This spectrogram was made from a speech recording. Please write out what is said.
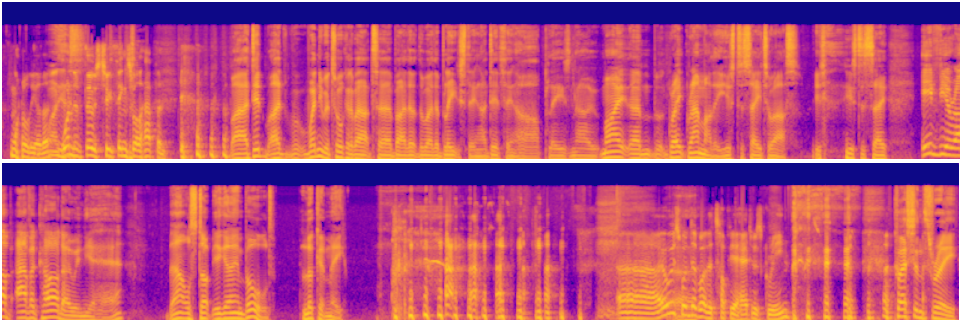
one or the other. Well, yes. One of those two things will happen. I did. I, when you were talking about uh, by the, the way the bleach thing, I did think, oh, please no. My um, great grandmother used to say to us, used to say, if you rub avocado in your hair, that'll stop you going bald. Look at me. uh, I always uh, wondered why the top of your head was green. Question three.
